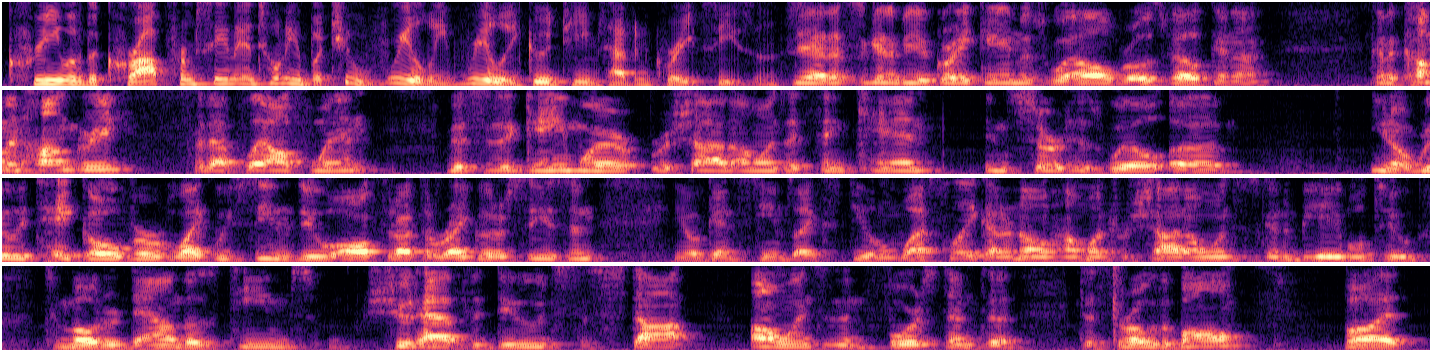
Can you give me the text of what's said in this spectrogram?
cream of the crop from San Antonio, but two really, really good teams having great seasons. Yeah, this is going to be a great game as well. Roosevelt gonna gonna come in hungry for that playoff win. This is a game where Rashad Owens, I think, can insert his will. You know, really take over like we've seen him do all throughout the regular season. You know, against teams like Steele and Westlake. I don't know how much Rashad Owens is going to be able to to motor down. Those teams should have the dudes to stop Owens and then force them to to throw the ball. But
